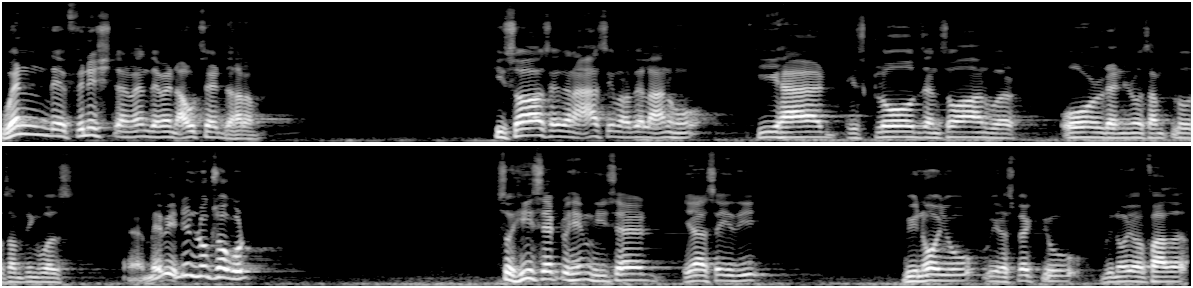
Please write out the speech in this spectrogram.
When they finished and when they went outside the haram, he saw Sayyidina Asim anhu, he had his clothes and so on were old and you know some clothes, something was uh, maybe it didn't look so good. So he said to him, he said, Ya Sayyidi, we know you, we respect you, we know your father.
